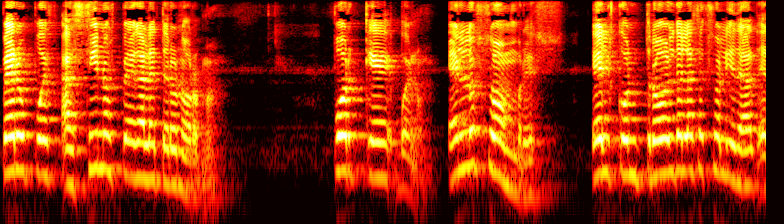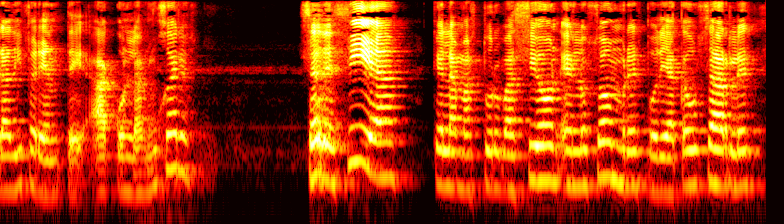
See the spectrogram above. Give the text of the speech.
Pero pues así nos pega la heteronorma. Porque, bueno, en los hombres el control de la sexualidad era diferente a con las mujeres. Se decía que la masturbación en los hombres podía causarles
